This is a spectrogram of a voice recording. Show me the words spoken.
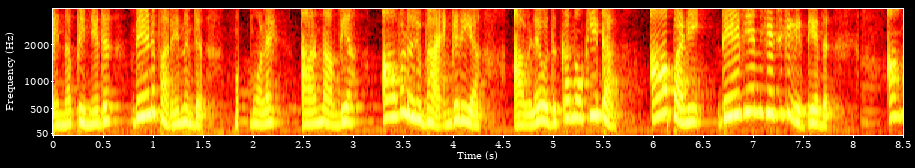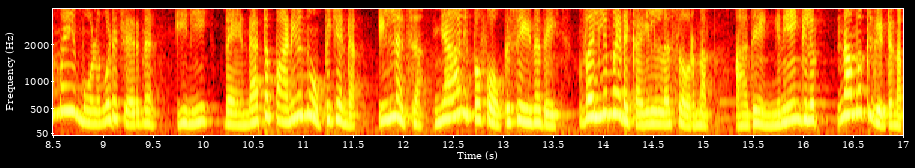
എന്നാ പിന്നീട് വേണു പറയുന്നുണ്ട്. മോളെ ആ നവ്യ അവളൊരു ഭയങ്കരിയാ. അവളെ ഒതുക്കാൻ നോക്കിയിട്ടാ ആ പണി ദേവിയാനി ചേച്ചിക്ക് കിട്ടിയത്. അമ്മയും മോളും കൂടെ ചേർന്ന് ഇനി വേണ്ടാത്ത പണിയൊന്നും ഒപ്പിക്കണ്ട. ഇല്ല അച്ഛാ ഞാനിപ്പോ ഫോക്കസ് ചെയ്യുന്നതേ വല്യമ്മയുടെ കയ്യിലുള്ള സ്വർണം. അതെങ്ങനെയെങ്കിലും നമുക്ക് കിട്ടണം.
